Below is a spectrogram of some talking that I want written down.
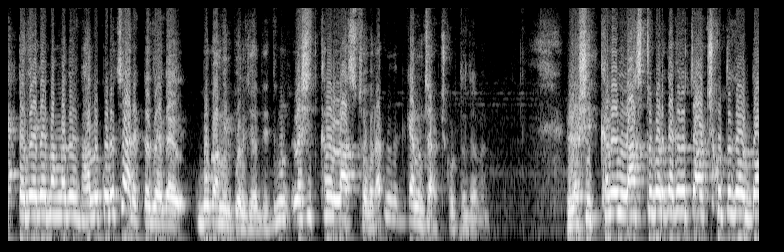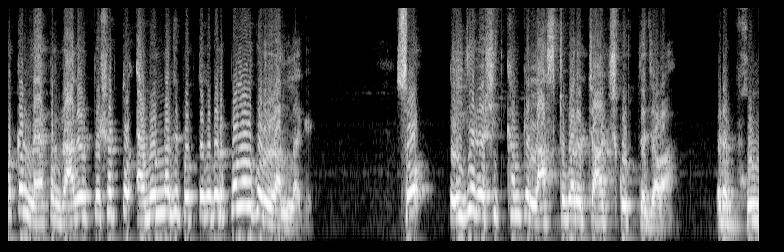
একটা জায়গায় বাংলাদেশ ভালো করেছে আর একটা জায়গায় বোকামির পরিচয় দিয়ে যেমন রশিদ খানের লাস্ট ওভার আপনি কেন চার্জ করতে যাবেন? রশিদ খানের লাস্ট ওভার তাকে চার্জ করতে যাওয়ার দরকার না এখন রানের প্রেশার তো এমন না যে প্রত্যেক ওভারে পনেরো করে রান লাগে। সো এই যে রশিদ খানকে লাস্ট ওভারে চার্জ করতে যাওয়া, এটা ভুল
